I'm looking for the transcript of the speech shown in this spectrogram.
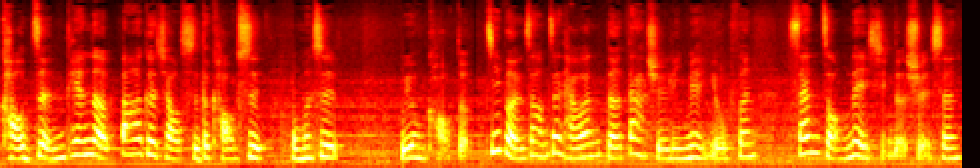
考整天的八个小时的考试，我们是不用考的。基本上在台湾的大学里面有分三种类型的学生，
